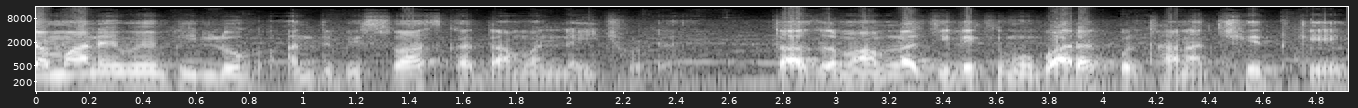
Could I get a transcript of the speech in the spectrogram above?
जमाने में भी लोग अंधविश्वास का दामन नहीं छोड़े ताज़ा मामला ज़िले के मुबारकपुर थाना क्षेत्र के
